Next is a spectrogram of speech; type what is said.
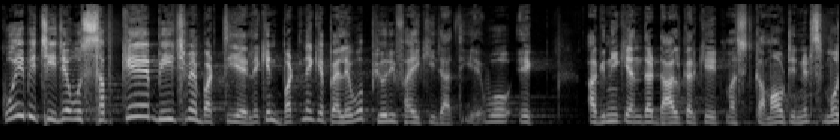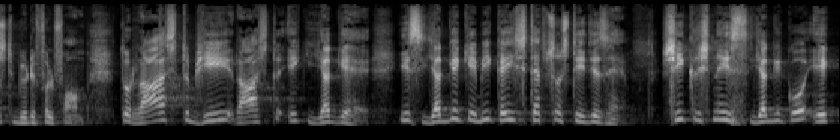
कोई भी चीज़ है वो सबके बीच में बटती है लेकिन बटने के पहले वो प्योरीफाई की जाती है वो एक अग्नि के अंदर डाल करके it must come out in its most beautiful form तो राष्ट्र भी, राष्ट्र एक यज्ञ है। इस यज्ञ के भी कई स्टेप्स और स्टेजेस हैं। श्री कृष्ण ने इस यज्ञ को एक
